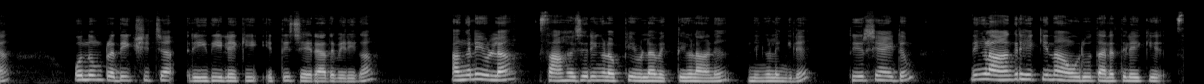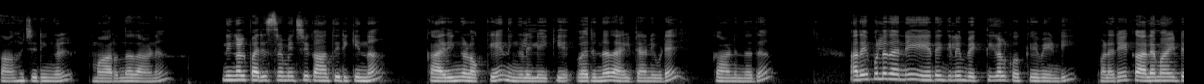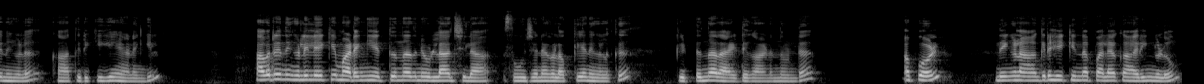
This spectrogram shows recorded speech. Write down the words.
ഒന്നും പ്രതീക്ഷിച്ച രീതിയിലേക്ക് എത്തിച്ചേരാതെ വരിക. അങ്ങനെയുള്ള സാഹചര്യങ്ങളൊക്കെയുള്ള വ്യക്തികളാണ് നിങ്ങളെങ്കിൽ തീർച്ചയായിട്ടും നിങ്ങൾ ആഗ്രഹിക്കുന്ന ആ ഒരു തലത്തിലേക്ക് സാഹചര്യങ്ങൾ മാറുന്നതാണ്. നിങ്ങൾ പരിശ്രമിച്ച് കാത്തിരിക്കുന്ന കാര്യങ്ങളൊക്കെ നിങ്ങളിലേക്ക് വരുന്നതായിട്ടാണ് ഇവിടെ കാണുന്നത്. അതേപോലെ തന്നെ ഏതെങ്കിലും വ്യക്തികൾക്കൊക്കെ വേണ്ടി വളരെ കാലമായിട്ട് നിങ്ങൾ കാത്തിരിക്കുകയാണെങ്കിൽ അവർ നിങ്ങളിലേക്ക് മടങ്ങി എത്തുന്നതിനുള്ള ചില സൂചനകളൊക്കെ നിങ്ങൾക്ക് കിട്ടുന്നതായിട്ട് കാണുന്നുണ്ട്. അപ്പോൾ നിങ്ങൾ ആഗ്രഹിക്കുന്ന പല കാര്യങ്ങളും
